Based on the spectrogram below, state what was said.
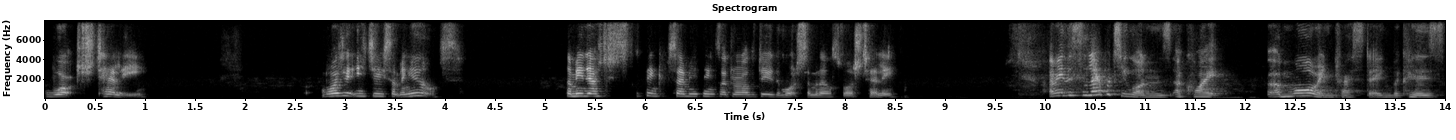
watch telly, why don't you do something else? I mean, I just think of so many things I'd rather do than watch someone else watch telly. I mean, the celebrity ones are quite are more interesting because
